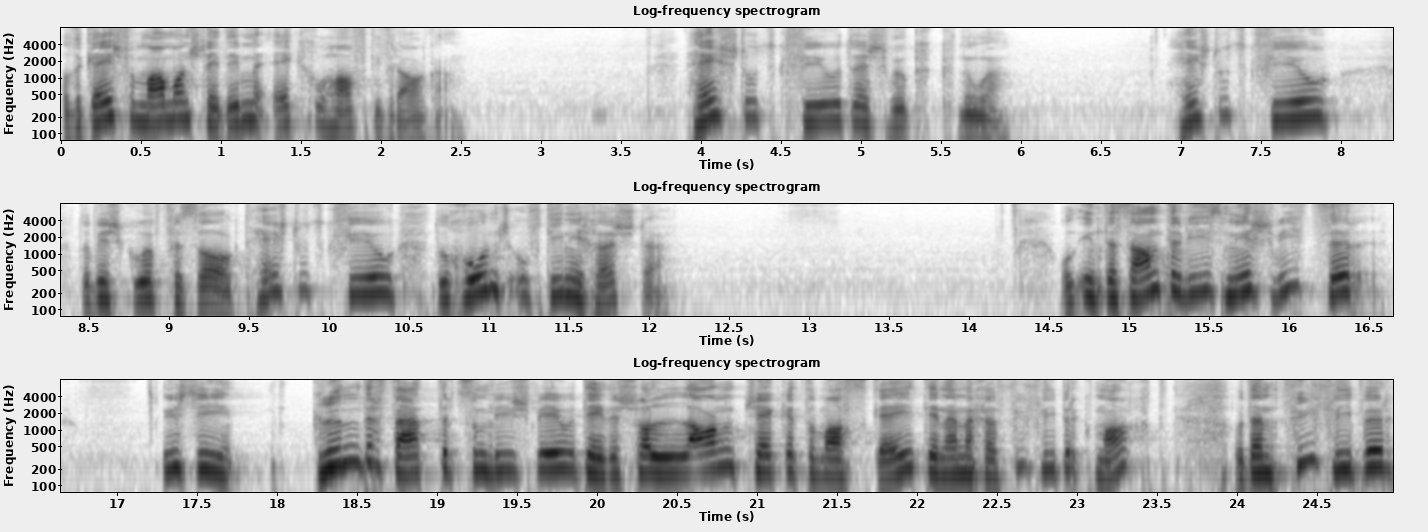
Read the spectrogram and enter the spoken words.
Also der Geist von Mammon steht immer ekelhafte Fragen. Hast du das Gefühl, du hast wirklich genug? Hast du das Gefühl, du bist gut versorgt? Hast du das Gefühl, du kommst auf deine Kosten? Und interessanterweise, wir Schweizer, unsere Gründerväter zum Beispiel, die haben schon lange gecheckt, um was es geht. Die haben nämlich einen Fünfliber gemacht. Und dann Fünfliber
